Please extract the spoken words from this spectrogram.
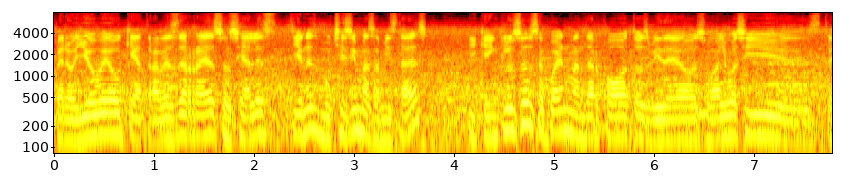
pero yo veo que a través de redes sociales tienes muchísimas amistades y que incluso se pueden mandar fotos, videos o algo así. Este,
